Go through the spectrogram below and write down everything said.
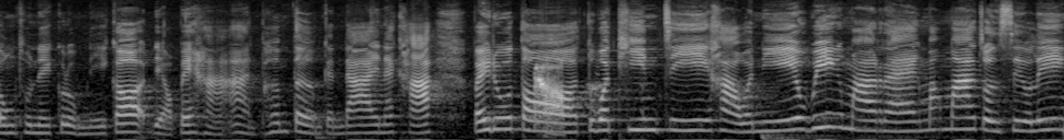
ลงทุนในกลุ่มนี้ก็เดี๋ยวไปหาอ่านเพิ่มเติมกันได้นะคะ ไปดูต่อตัวทีม G ค่ะ วันนี้วิ่งมาแรงมาก ๆ จน ceiling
